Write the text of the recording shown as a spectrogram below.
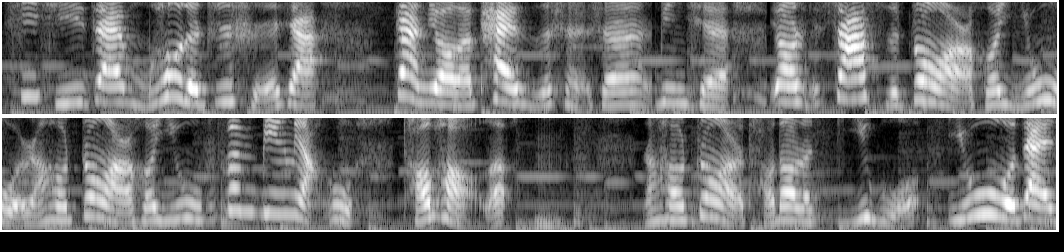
西岐在母后的支持下，干掉了太子婶婶，并且要杀死重耳和遗物，然后重耳和遗物分兵两路逃跑了。嗯然后重耳逃到了敌国，遗物在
